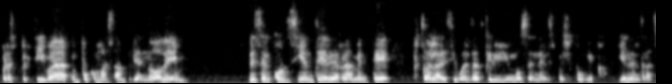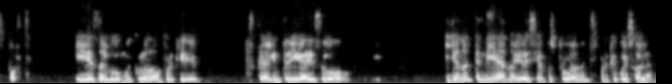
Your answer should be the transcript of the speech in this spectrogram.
perspectiva un poco más amplia, ¿no? De, de ser consciente de realmente toda la desigualdad que vivimos en el espacio público y en el transporte. Y es algo muy crudo porque pues, que alguien te diga eso, y yo no entendía, ¿no? Yo decía, pues probablemente es porque voy sola.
